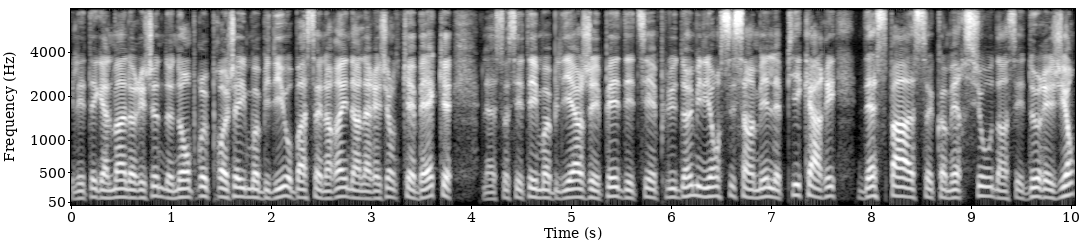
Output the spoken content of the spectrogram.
Il est également à l'origine de nombreux projets immobiliers au Bas-Saint-Laurent et dans la région de Québec. La société immobilière GP détient plus d'un million six cent mille pieds carrés d'espaces commerciaux dans ces deux régions.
